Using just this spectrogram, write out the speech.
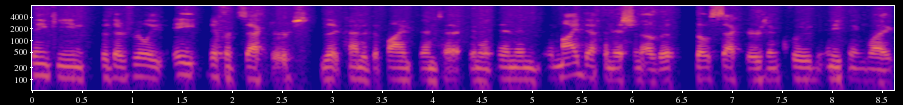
thinking that there's really eight different sectors that kind of define fintech. And, and in, in my definition of it, those sectors include anything like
